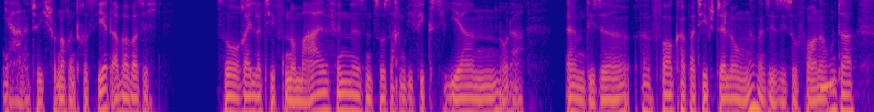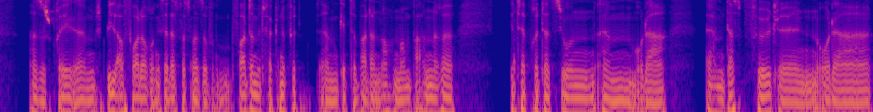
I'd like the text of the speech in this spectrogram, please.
ja natürlich schon noch interessiert, aber was ich so relativ normal finde, sind so Sachen wie Fixieren oder ähm, diese äh, Vorkörpertiefstellung, ne, wenn sie sich so vorne mhm. runter, also Spiel, ähm, Spielaufforderung ist ja das, was man sofort damit verknüpft, ähm, gibt aber dann auch noch ein paar andere Interpretationen ähm, oder das Pföteln oder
